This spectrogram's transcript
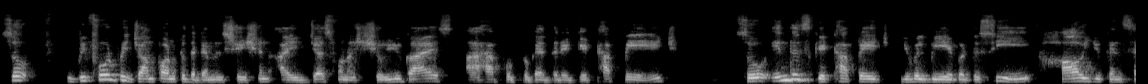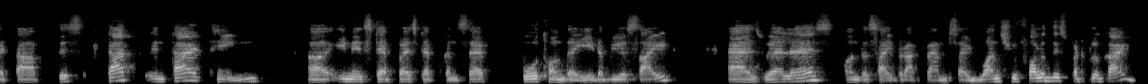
So before we jump onto the demonstration, I just want to show you guys, I have put together a GitHub page so in this GitHub page, you will be able to see how you can set up this entire thing uh, in a step-by-step concept, both on the AWS side as well as on the CyberArk PAM side. Once you follow this particular guide,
